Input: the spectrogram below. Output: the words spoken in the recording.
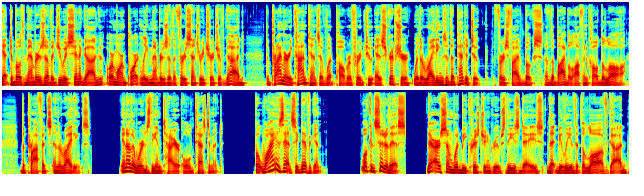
Yet to both members of a Jewish synagogue, or more importantly, members of the first century Church of God, the primary contents of what Paul referred to as Scripture were the writings of the Pentateuch, the first five books of the Bible, often called the Law, the prophets, and the writings. In other words, the entire Old Testament. But why is that significant? Well, consider this. There are some would be Christian groups these days that believe that the law of God,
